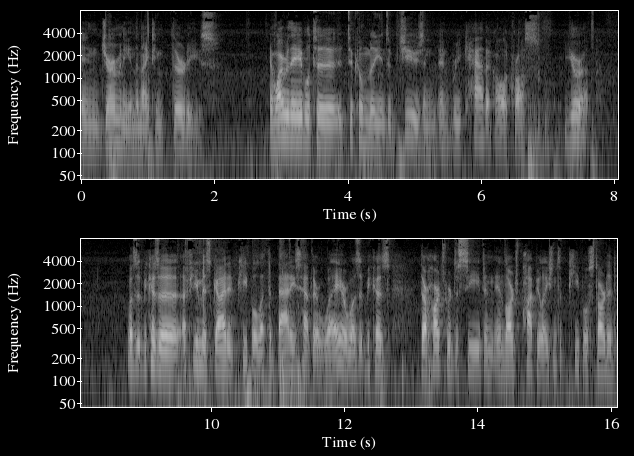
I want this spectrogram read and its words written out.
in Germany in the 1930s? And why were they able to, to kill millions of Jews and, and wreak havoc all across Europe? Was it because a, a, few misguided people let the baddies have their way, or was it because their hearts were deceived and, and large populations of people started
